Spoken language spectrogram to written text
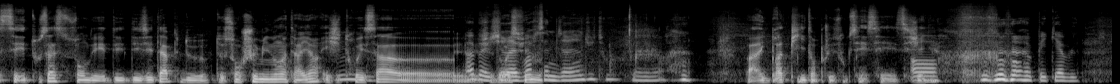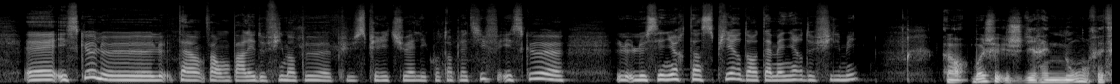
c'est tout ça, ce sont des, des, étapes de, de, son cheminement intérieur et j'ai trouvé mmh. ça. ah bah j'irai voir, ça me dit rien du tout. Bah, avec Brad Pitt en plus, donc c'est génial. Oh. Impeccable. Euh, est-ce que le, enfin, on parlait de films un peu euh, plus spirituels et contemplatifs. Est-ce que euh, le, Seigneur t'inspire dans ta manière de filmer? Alors moi je, dirais non en fait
